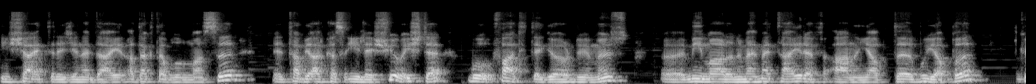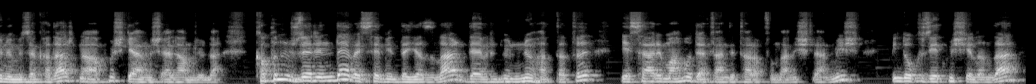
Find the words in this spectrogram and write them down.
inşa ettireceğine dair adakta bulunması e, tabi arkası iyileşiyor ve işte bu Fatih'te gördüğümüz e, mimarını Mehmet Tahir Ağa'nın yaptığı bu yapı günümüze kadar ne yapmış gelmiş elhamdülillah. Kapının üzerinde ve sebilde yazılar devrin ünlü hattatı Yesari Mahmud Efendi tarafından işlenmiş. 1970 yılında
